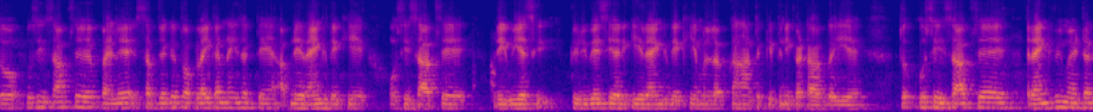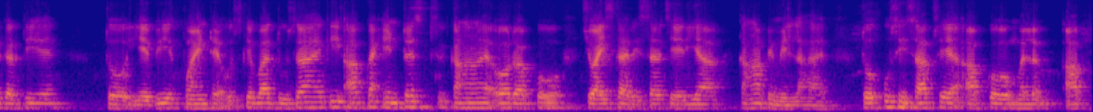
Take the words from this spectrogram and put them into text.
तो उस हिसाब से पहले सब जगह तो अप्लाई कर नहीं सकते हैं। अपनी रैंक देखिए, उस हिसाब से प्रीवियस प्रीवियस ईयर की रैंक देखिए मतलब कहाँ तक कितनी कट ऑफ़ गई है। तो उस हिसाब से रैंक भी मैटर करती है। तो ये भी एक पॉइंट है। उसके बाद दूसरा है कि आपका इंटरेस्ट कहाँ है और आपको चॉइस का रिसर्च एरिया कहाँ पे मिल रहा है। तो उस हिसाब से आपको मतलब आप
